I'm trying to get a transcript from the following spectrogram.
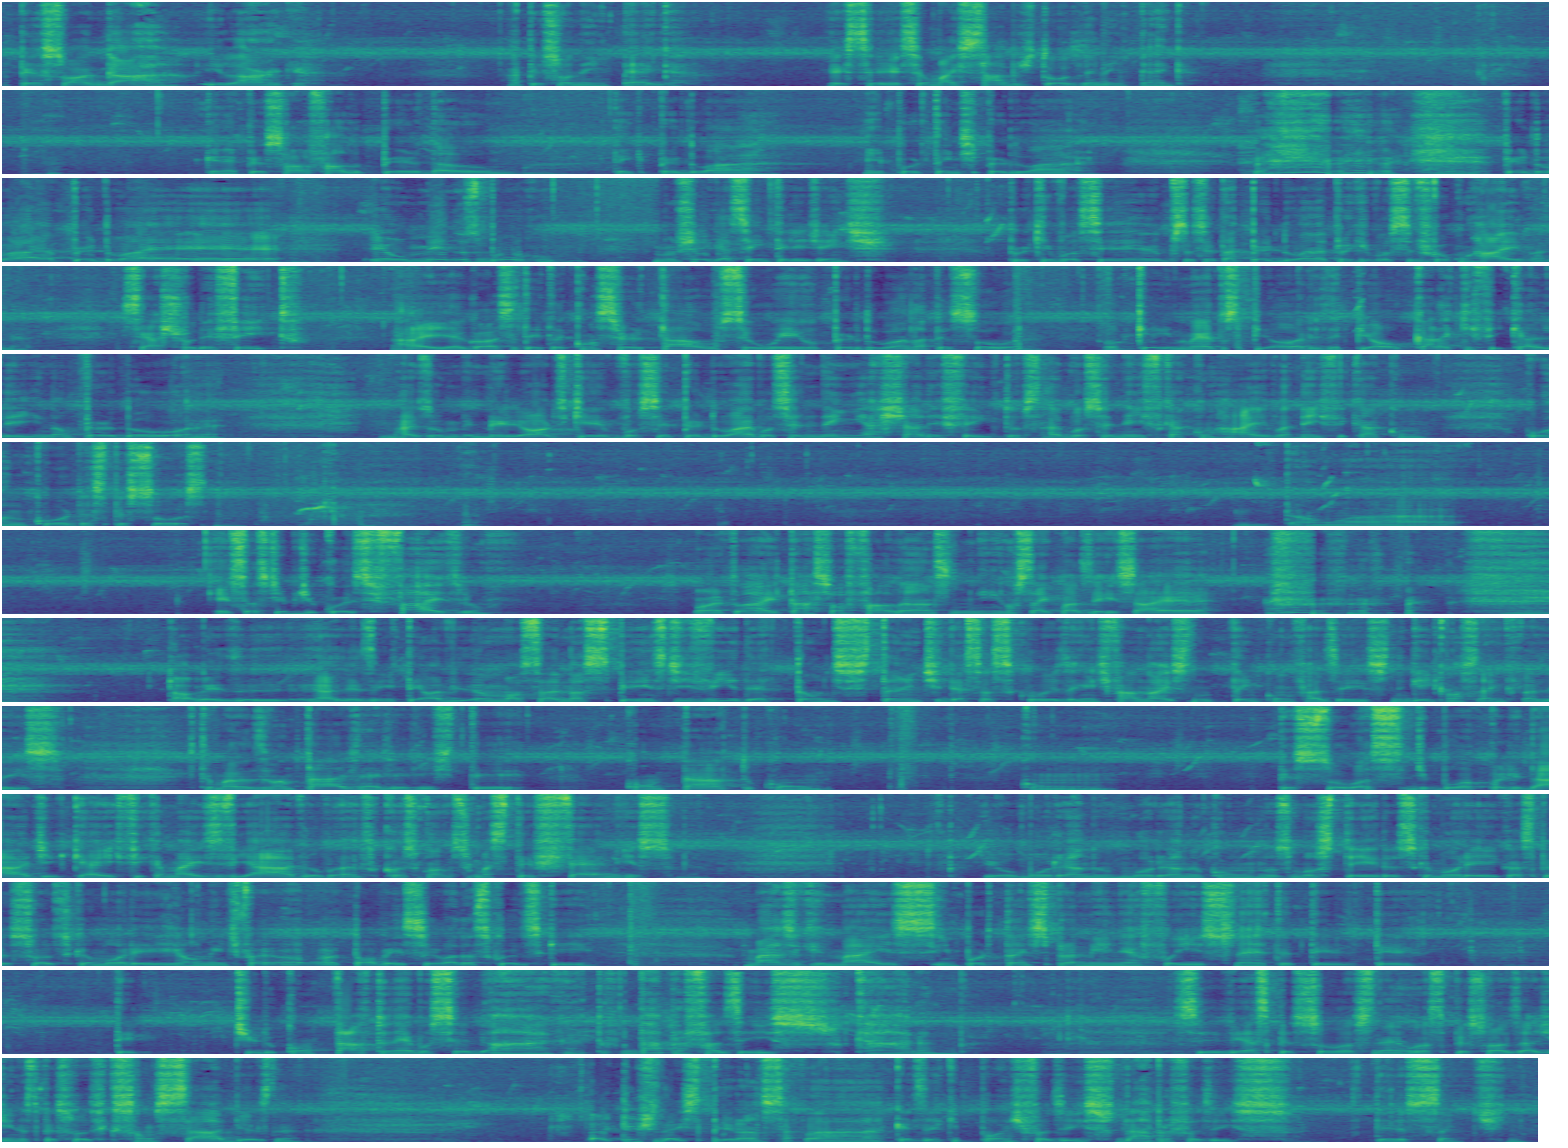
A pessoa agarra e larga. A pessoa nem pega. Esse, esse é o mais sábio de todos, ele nem pega. Porque né, o pessoal fala perdão, tem que perdoar, é importante perdoar. perdoar, perdoar é, é, é o menos burro. Não chega a ser inteligente. Porque você, se você está perdoando é porque você ficou com raiva, né? Você achou defeito. Aí agora você tenta consertar o seu erro perdoando a pessoa. Ok, não é dos piores. É pior o cara que fica ali e não perdoa, né? Mas o melhor do que você perdoar é você nem achar defeitos, sabe? Você nem ficar com raiva, nem ficar com, com rancor das pessoas. Né? Então, uh, esse é o tipo de coisa que se faz, viu? Pode falar, ah, tá só falando, ninguém consegue fazer isso. Ah, é? Talvez, às vezes a gente tem uma, nossa, nossa experiência de vida é tão distante dessas coisas, a gente fala, não, isso não tem como fazer isso, ninguém consegue fazer isso. É uma das vantagens né, de a gente ter contato com, com pessoas de boa qualidade, que aí fica mais viável, você começa a ter fé nisso. Né? Eu morando, morando com, nos mosteiros que eu morei, com as pessoas que eu morei, realmente foi, talvez foi uma das coisas que mais, mais importantes para mim, né? Foi isso, né? Ter, ter, ter, ter tido contato, né? Você, ah, dá para fazer isso? Caramba! Você vê as pessoas, né? As pessoas agindo, as pessoas que são sábias, né? Aquilo te dá esperança. Ah, quer dizer que pode fazer isso? Dá para fazer isso? Interessante, né?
